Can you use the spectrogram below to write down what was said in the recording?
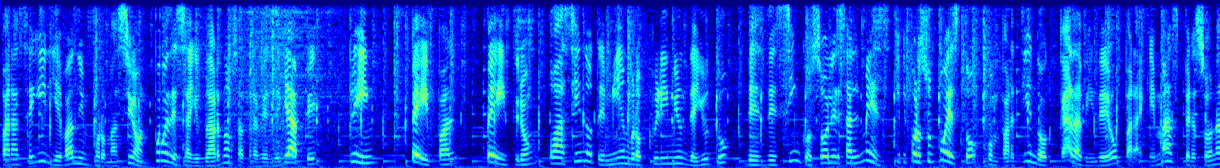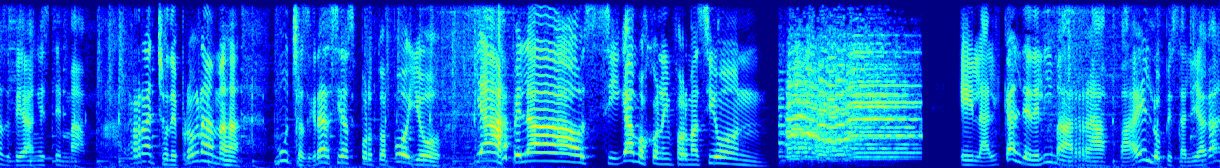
para seguir llevando información. Puedes ayudarnos a través de Yape, Plin, PayPal, Patreon o haciéndote miembro premium de YouTube desde 5 soles al mes. Y por supuesto, compartiendo cada video para que más personas vean este mamarracho de programa. Muchas gracias por tu apoyo. ¡Ya, pelados! Sigamos con la información. El alcalde de Lima, Rafael López Aliaga,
